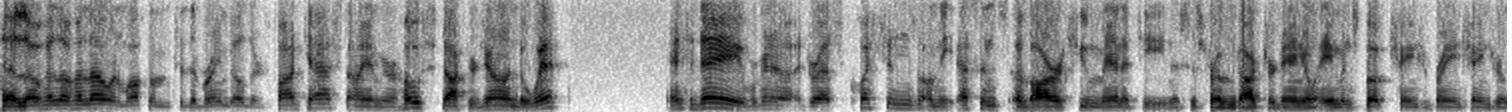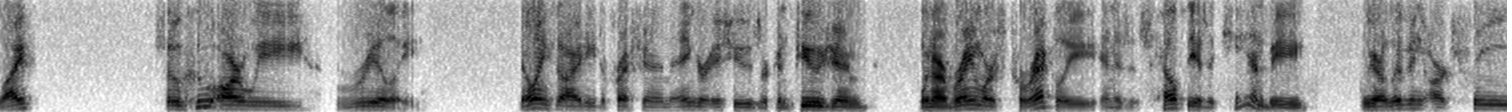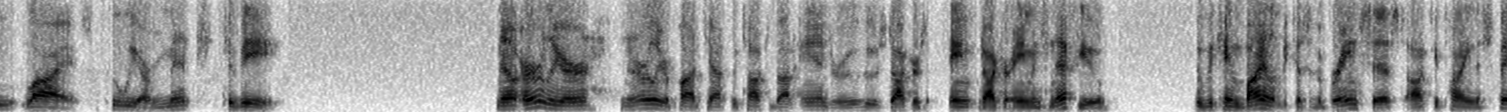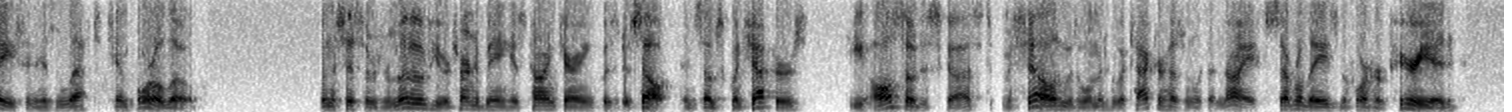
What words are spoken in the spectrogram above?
Hello, hello, hello, and welcome to the Brain Builders Podcast. I am your host, Dr. John DeWitt, and today we're going to address questions on the essence of our humanity. This is from Dr. Daniel Amen's book, Change Your Brain, Change Your Life. So, who are we really? No anxiety, depression, anger issues, or confusion. When our brain works correctly and is as healthy as it can be, we are living our true lives, who we are meant to be. Now, earlier, in an earlier podcast, we talked about Andrew, who's Dr. Amen's nephew, who became violent because of a brain cyst occupying the space in his left temporal lobe. When the cyst was removed, he returned to being his kind, caring, inquisitive self. In subsequent chapters, he also discussed Michelle, who was a woman who attacked her husband with a knife several days before her period,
